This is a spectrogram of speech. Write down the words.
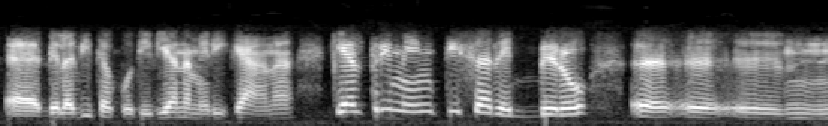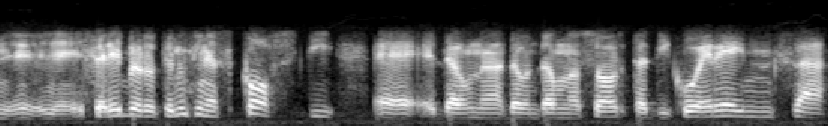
eh, della vita quotidiana americana che altrimenti sarebbero, eh, eh, eh, sarebbero tenuti nascosti da una, da, da, una, sorta di coerenza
